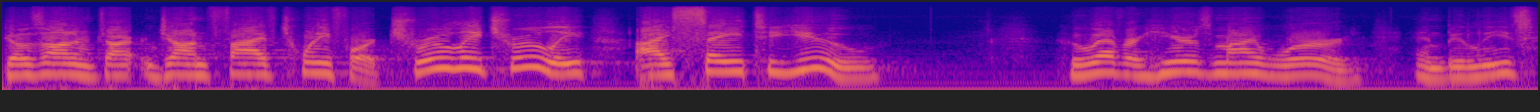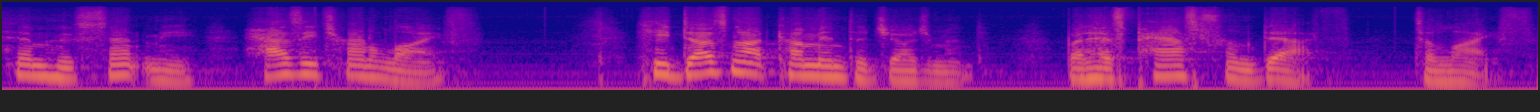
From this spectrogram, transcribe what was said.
Goes on in John 5, 24. Truly, truly, I say to you, whoever hears my word and believes him who sent me has eternal life. He does not come into judgment, but has passed from death to life.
